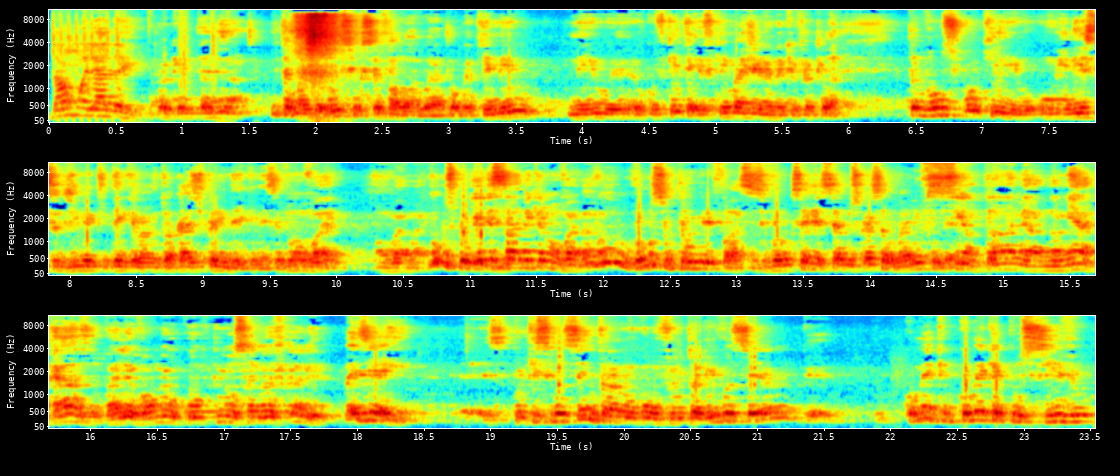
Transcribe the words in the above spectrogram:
Dá uma olhada aí. É o que ele tá dizendo. Então, mas isso que você falou agora há pouco aqui é meio. meio eu, fiquei, eu fiquei imaginando aqui, eu falei, então vamos supor que o ministro diga que tem que ir lá na tua casa e prender, que nem você falou. Não vai, não vai mais. Vamos supor ele sabe que não vai. Mas vamos, vamos supor que ele faça. Você falou que você recebe os caras, você não vai nem fuder. Se entrar na minha, na minha casa, vai levar o meu corpo que meu sangue vai ficar ali. Mas e aí? Porque se você entrar num conflito ali, você. Como é que, como é, que é possível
